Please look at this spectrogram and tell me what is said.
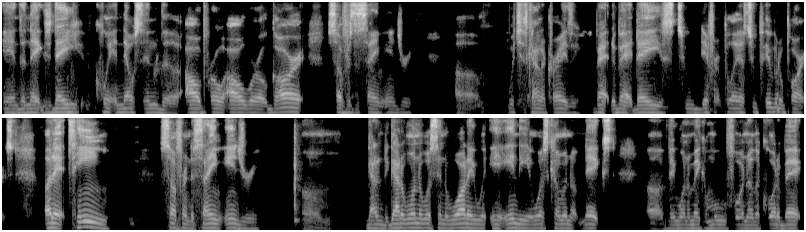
and the next day, Quenton Nelson, the All Pro, All World guard, suffers the same injury, um, which is kind of crazy. Back to back days, two different players, two pivotal parts of that team suffering the same injury. Um, got to got to wonder what's in the water in Indy and what's coming up next. Uh, they want to make a move for another quarterback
